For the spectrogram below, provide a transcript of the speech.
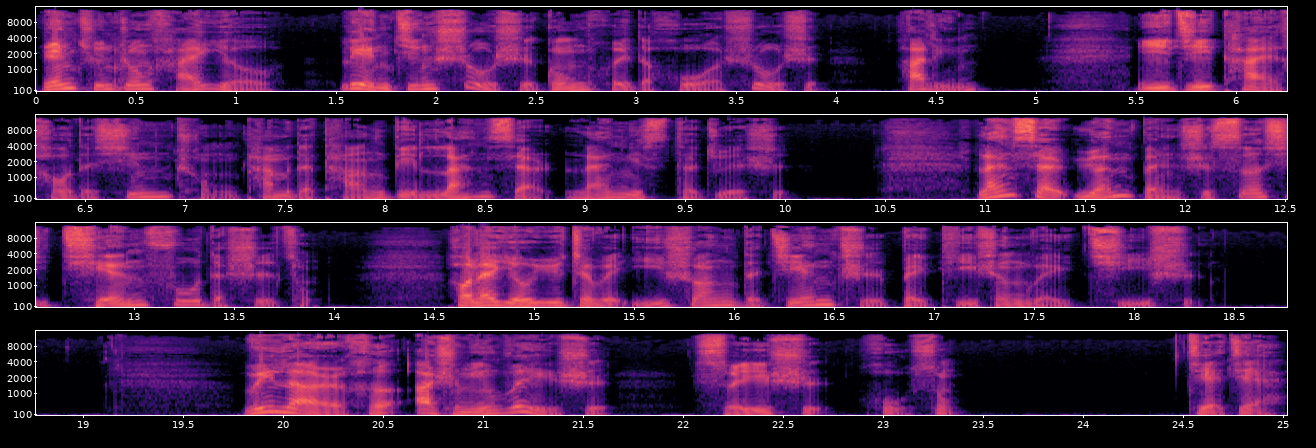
人群中还有炼金术士工会的火术士哈林，以及太后的新宠他们的堂弟兰塞尔·兰尼斯特爵士。兰塞尔原本是瑟西前夫的侍从，后来由于这位遗孀的坚持，被提升为骑士。威勒尔和二十名卫士随侍护送。姐姐，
